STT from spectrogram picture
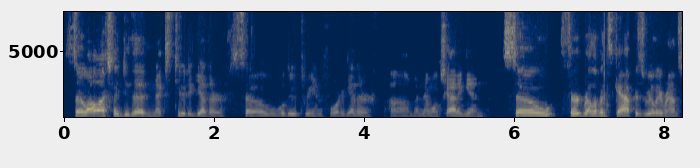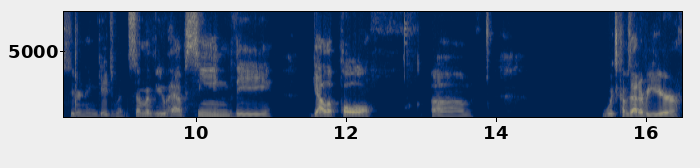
So I'll actually do the next two together. So we'll do three and four together, um, and then we'll chat again. So third relevance gap is really around student engagement. Some of you have seen the Gallup poll um, which comes out every year.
